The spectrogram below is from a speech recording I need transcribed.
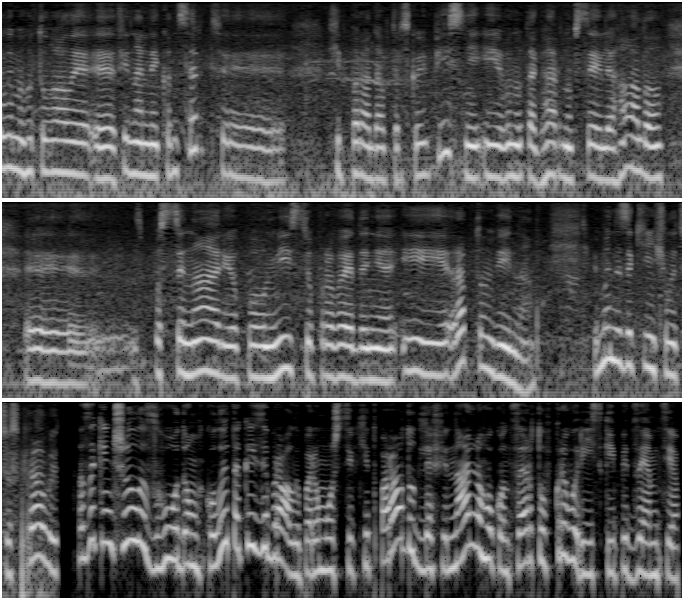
Коли ми готували е, фінальний концерт, е, хіт парада авторської пісні, і воно так гарно все лягало е, по сценарію, по місцю проведення, і раптом війна. І ми не закінчили цю справу. Закінчили згодом, коли таки зібрали переможців хіт параду для фінального концерту в Криворізькій підземці.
